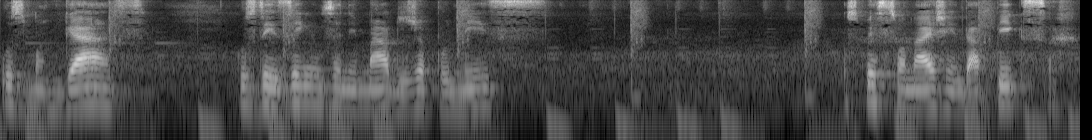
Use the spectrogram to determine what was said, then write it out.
os mangás, os desenhos animados japoneses, os personagens da Pixar,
